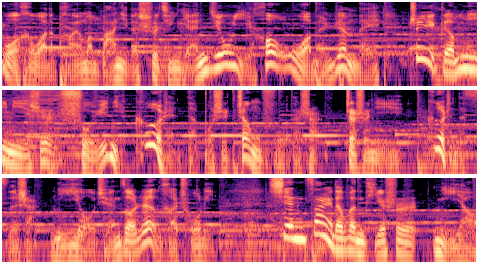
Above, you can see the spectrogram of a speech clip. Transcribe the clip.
我和我的朋友们把你的事情研究以后，我们认为这个秘密是属于你个人的，不是政府的事儿，这是你个人的私事儿，你有权做任何处理。现在的问题是，你要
